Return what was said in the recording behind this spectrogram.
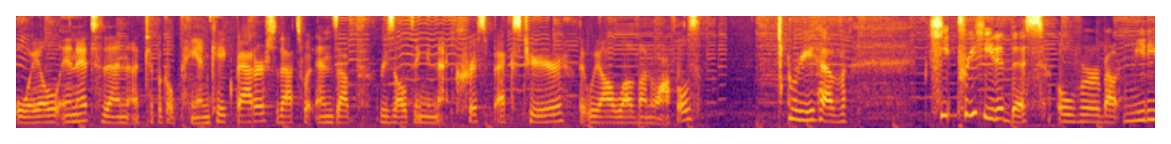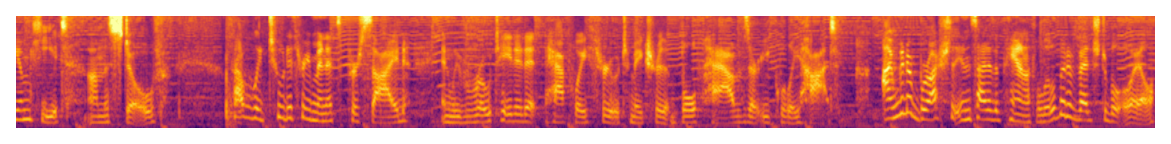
oil in it than a typical pancake batter, so that's what ends up resulting in that crisp exterior that we all love on waffles. We have heat preheated this over about medium heat on the stove, probably two to three minutes per side, and we've rotated it halfway through to make sure that both halves are equally hot. I'm gonna brush the inside of the pan with a little bit of vegetable oil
